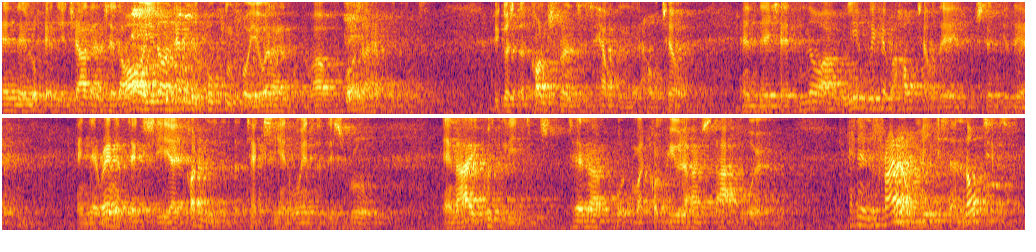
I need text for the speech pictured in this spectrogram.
And they look at each other and said, oh, you don't have any booking for you. And I, well, of course I have bookings. Because the conference is held in that hotel. And they said, you know, uh, we, we have a hotel there, we send you there. And they rang a taxi, I got into the taxi and went to this room. And I quickly turned up, put my computer and start work. And in front of me is a notice.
